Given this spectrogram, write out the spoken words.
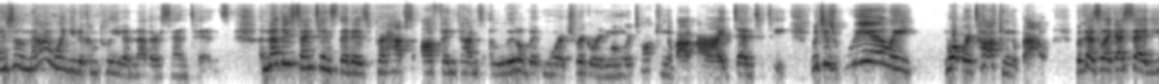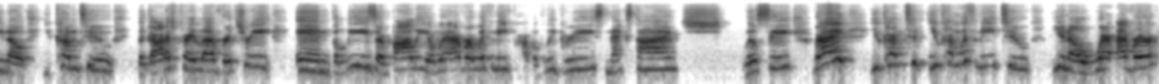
And so now I want you to complete another sentence. Another sentence that is perhaps oftentimes a little bit more triggering when we're talking about our identity, which is really what we're talking about. Because, like I said, you know, you come to the Goddess Pray Love retreat in Belize or Bali or wherever with me, probably Greece next time. Shh, we'll see right you come to you come with me to you know wherever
